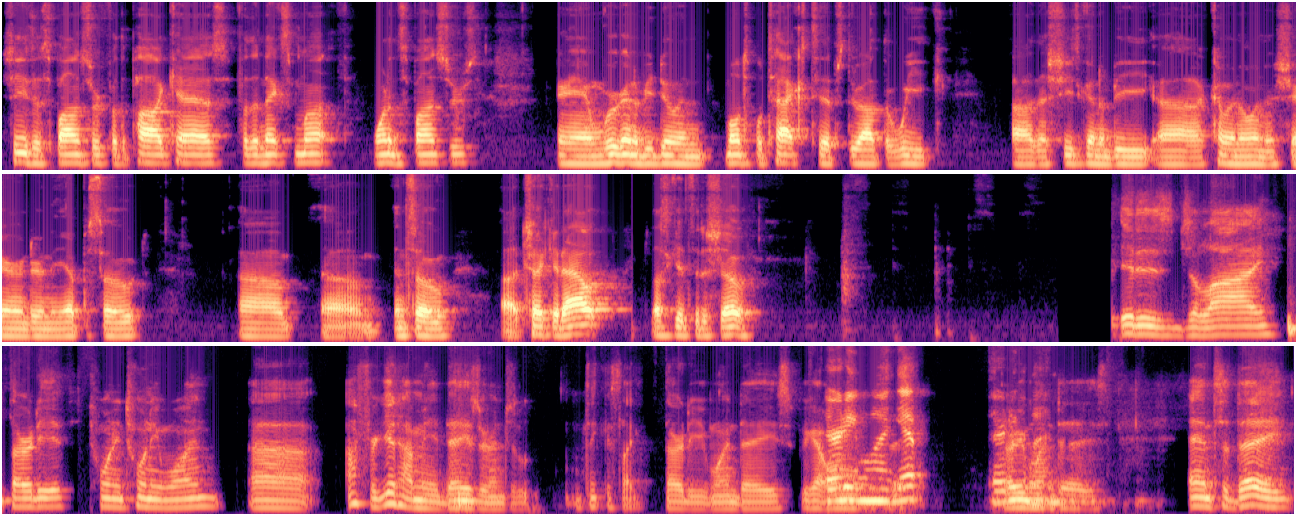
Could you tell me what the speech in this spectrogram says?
She's a sponsor for the podcast for the next month one of the sponsors, and we're going to be doing multiple tax tips throughout the week uh, that she's going to be uh, coming on and sharing during the episode. Um, um, and so uh, check it out. Let's get to the show. It is July 30th, 2021. Uh, I forget how many days are in July. I think it's like 31 days. We got 31. Yep. 31. 31 days. And today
